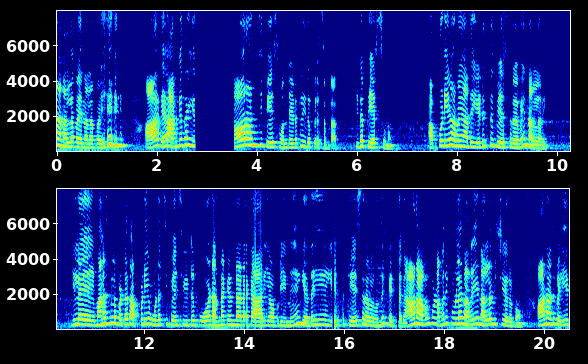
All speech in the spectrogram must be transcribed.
நான் நல்ல பையன் நல்ல பையன்? ஆக அங்கே தான் ஆராய்ச்சி பேசுவோம். அந்த இடத்துல இதை பேசக்கூடாது. இதை பேசணும். அப்படின்னு அவன் அதை எடுத்து பேசுகிறவன் நல்லவன். இல்லை மனசில் பட்டது அப்படியே உடைச்சி பேசிக்கிட்டு போட ஒன்ன கண்டாட காரியம் அப்படின்னு எதையும் எடுத்து பேசுகிறவன் வந்து கெட்டவன். ஆனால் அவனுக்குள்ள அவனுக்குள்ள நிறைய நல்ல விஷயம் இருக்கும். ஆனால் அது வெளியே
